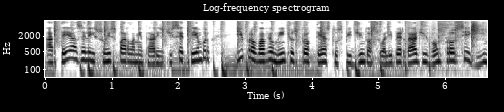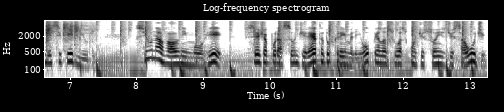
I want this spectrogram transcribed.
até as eleições parlamentares de setembro e provavelmente os protestos pedindo a sua liberdade vão prosseguir nesse período. Se o Navalny morrer, seja por ação direta do Kremlin ou pelas suas condições de saúde,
